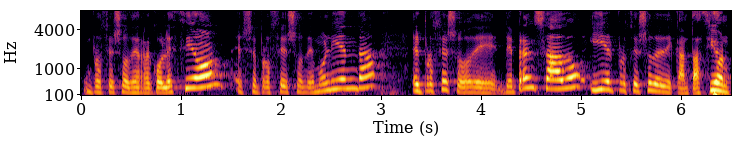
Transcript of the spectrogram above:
un proceso de recolección, ese proceso de molienda, el proceso de, prensado y el proceso de decantación.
